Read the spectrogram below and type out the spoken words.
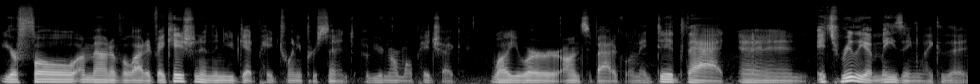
your full amount of allotted vacation and then you'd get paid 20% of your normal paycheck while you were on sabbatical and I did that and it's really amazing like the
